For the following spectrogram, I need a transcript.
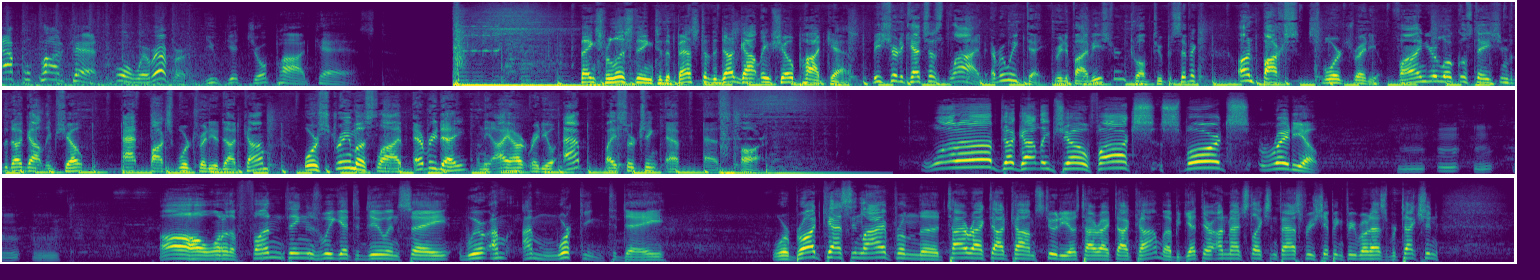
Apple Podcast, or wherever you get your podcast. Thanks for listening to the Best of the Doug Gottlieb Show podcast. Be sure to catch us live every weekday, 3 to 5 Eastern, 12 2 Pacific, on Fox Sports Radio. Find your local station for the Doug Gottlieb Show at foxsportsradio.com or stream us live every day on the iHeartRadio app by searching FSR. What up, Doug Gottlieb Show, Fox Sports Radio. Mm-mm-mm-mm-mm. Oh, one of the fun things we get to do and say, we're I'm I'm working today. We're broadcasting live from the TireRack.com studios, TireRack.com. Help you get there. Unmatched selection, fast, free shipping, free road hazard protection.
